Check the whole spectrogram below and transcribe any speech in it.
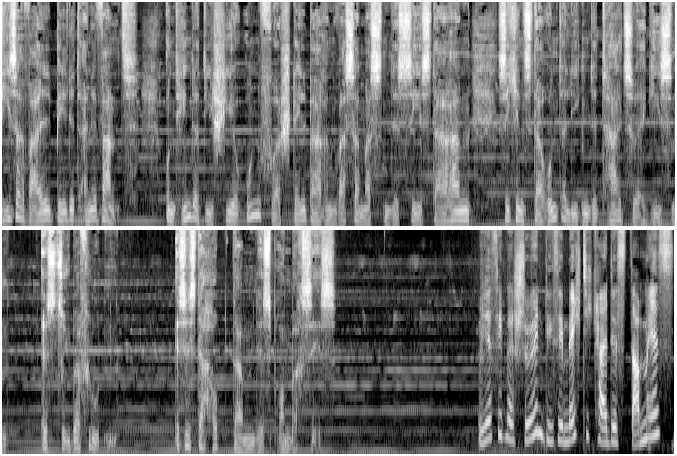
dieser Wall bildet eine Wand und hindert die schier unvorstellbaren Wassermassen des Sees daran, sich ins darunterliegende Tal zu ergießen, es zu überfluten. Es ist der Hauptdamm des Brombachsees. Hier sieht man schön diese Mächtigkeit des Dammes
